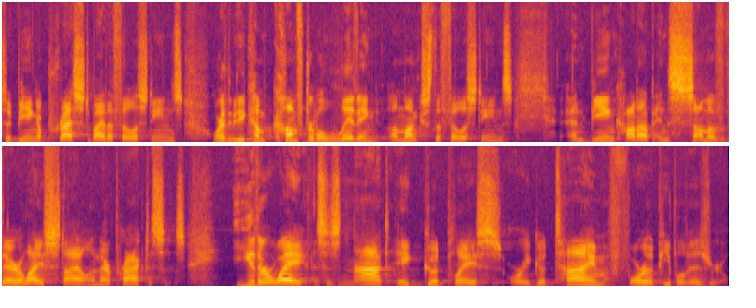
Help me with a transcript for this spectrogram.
to being oppressed by the Philistines or they become comfortable living amongst the Philistines and being caught up in some of their lifestyle and their practices. Either way, this is not a good place or a good time for the people of Israel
